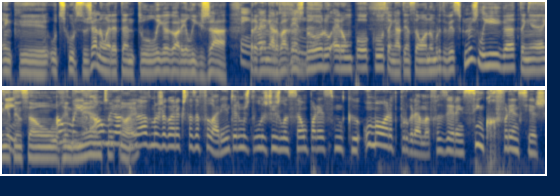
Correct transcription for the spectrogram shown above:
em que o discurso já não era tanto liga agora e ligue já Sim, para não ganhar barras de ouro, era um pouco tenha atenção ao número de vezes que nos liga, tenha em atenção o Há um maior, há rendimento, um maior não é? cuidado, mas agora que estás a falar, e em termos de legislação, parece-me que uma hora de programa fazerem cinco referências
